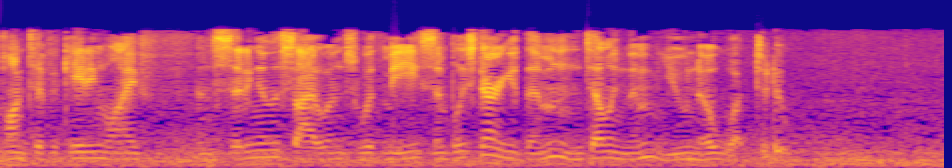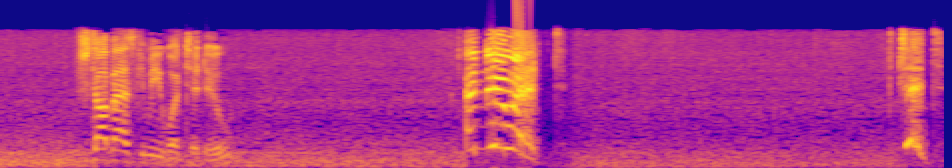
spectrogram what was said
pontificating life, and sitting in the silence with me, simply staring at them and telling them, you know what to do. Stop asking me what to do. And do it! That's it.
